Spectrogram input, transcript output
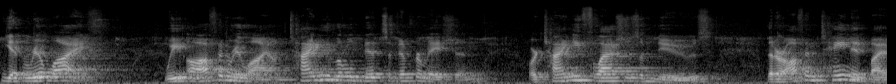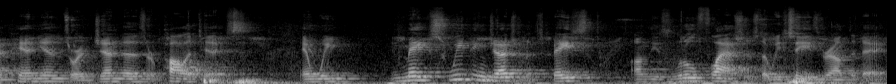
Yet in real life, we often rely on tiny little bits of information or tiny flashes of news that are often tainted by opinions or agendas or politics, and we make sweeping judgments based on these little flashes that we see throughout the day.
